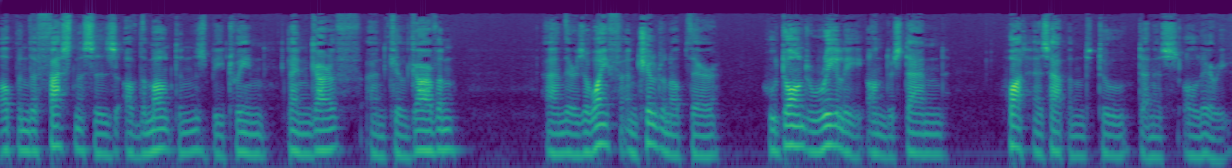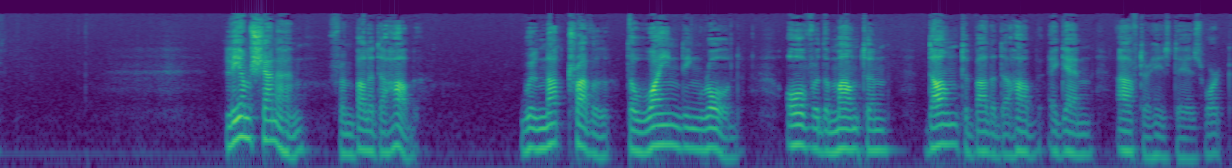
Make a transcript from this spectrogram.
up in the fastnesses of the mountains between Glengarriff and Kilgarvan, and there's a wife and children up there who don't really understand what has happened to Dennis O'Leary. Liam Shanahan from Ballydehob will not travel the winding road over the mountain down to Ballydehob again after his day's work.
